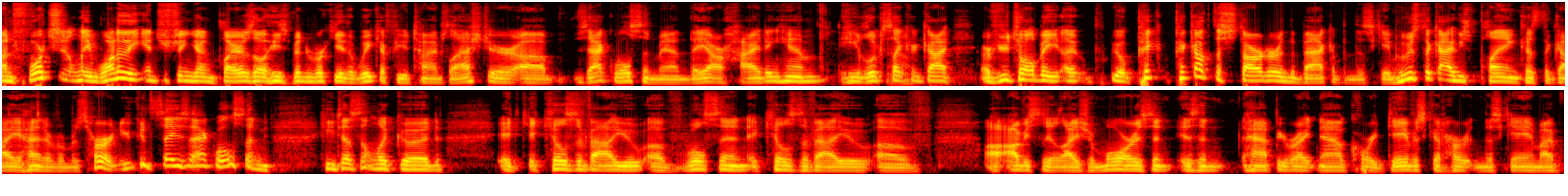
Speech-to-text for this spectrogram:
Unfortunately, one of the interesting young players, though he's been rookie of the week a few times last year, uh, Zach Wilson, man, they are hiding him. He looks like a guy. Or if you told me, uh, you know, pick pick out the starter and the backup in this game. Who's the guy who's playing because the guy ahead of him is hurt? You can say Zach Wilson. He doesn't look good. It, it kills the value of Wilson. It kills the value of uh, obviously Elijah Moore isn't isn't happy right now. Corey Davis got hurt in this game. I've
